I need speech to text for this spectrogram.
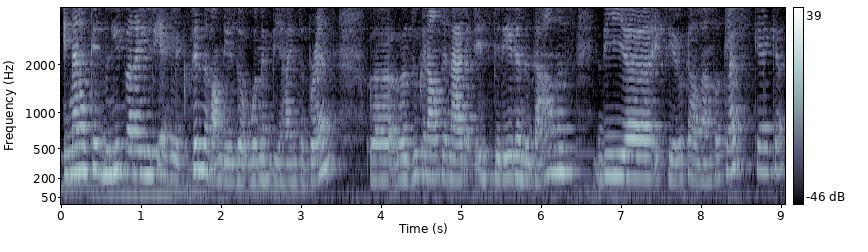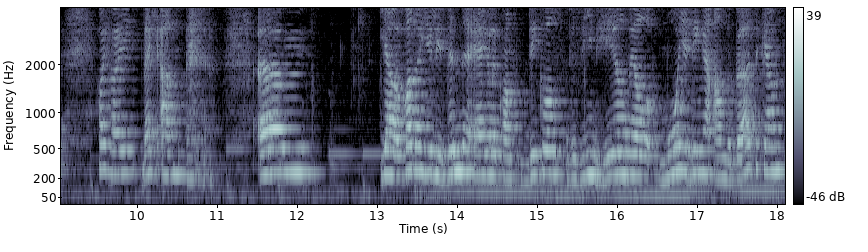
Ik ben ook eens benieuwd wat jullie eigenlijk vinden van deze Women Behind the Brand. We, we zoeken altijd naar inspirerende dames die... Uh, ik zie hier ook al een aantal klantjes kijken. Hoi hoi, dag aan. um, ja, wat dat jullie vinden eigenlijk, want dikwijls we zien heel veel mooie dingen aan de buitenkant.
